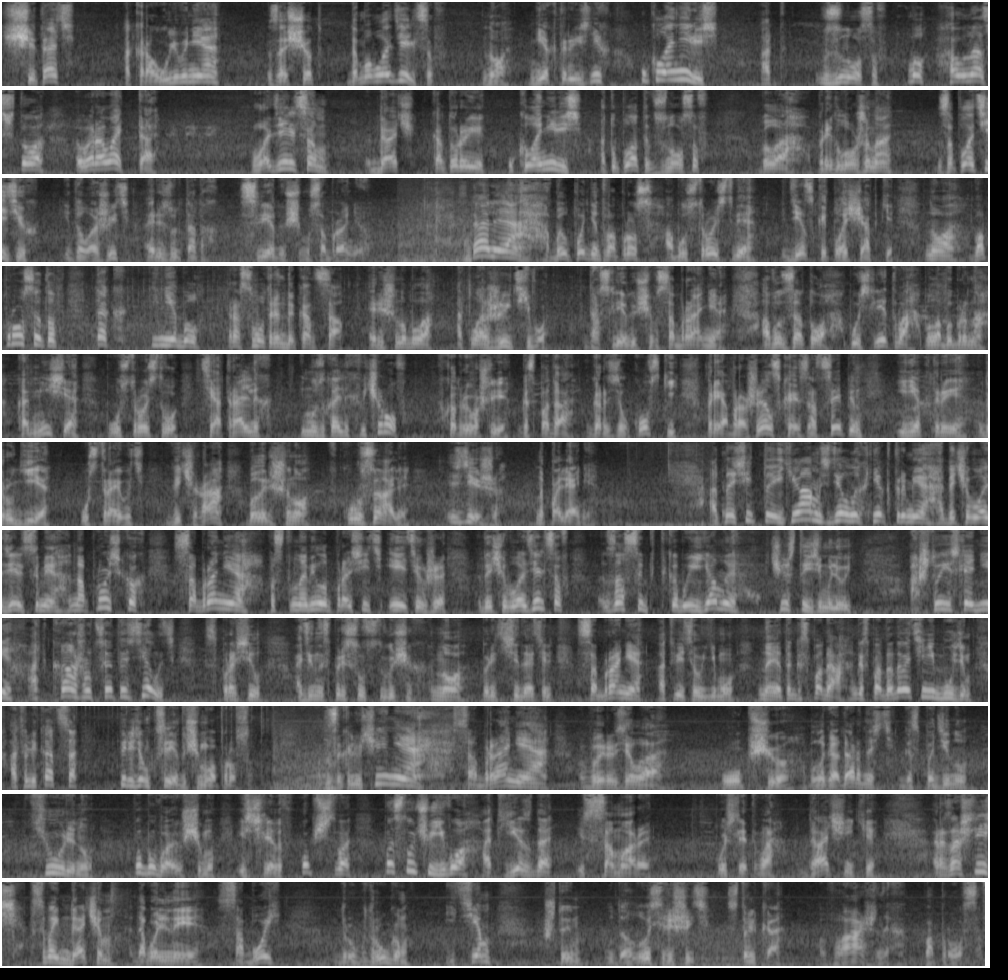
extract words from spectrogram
считать окарауливание за счет домовладельцев, но некоторые из них уклонились от взносов. Мол, а у нас что воровать-то? Владельцам дач, которые уклонились от уплаты взносов, было предложено заплатить их и доложить о результатах следующему собранию. Далее был поднят вопрос об устройстве детской площадки, но вопрос этот так и не был рассмотрен до конца. Решено было отложить его до следующего собрания. А вот зато после этого была выбрана комиссия по устройству театральных и музыкальных вечеров, в которые вошли господа Горзелковский, Преображенская, Зацепин и некоторые другие. Устраивать вечера было решено в Курзале, здесь же, на поляне. Относительно ям, сделанных некоторыми дачевладельцами на просеках, собрание постановило просить этих же дачевладельцев засыпать таковые ямы чистой землей. «А что, если они откажутся это сделать?» – спросил один из присутствующих. Но председатель собрания ответил ему на это. «Господа, господа, давайте не будем отвлекаться, перейдем к следующему вопросу». В заключение собрание выразило общую благодарность господину Тюрину, побывающему из членов общества по случаю его отъезда из Самары. После этого дачники разошлись по своим дачам, довольные собой, друг другом и тем, что им удалось решить столько важных вопросов.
